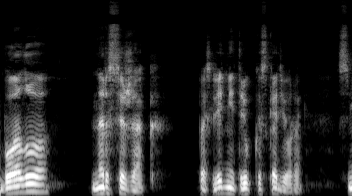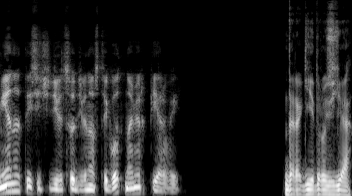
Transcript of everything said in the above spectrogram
Буало Нерсежак. Последний трюк каскадера. Смена, 1990 год, номер первый. Дорогие друзья,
